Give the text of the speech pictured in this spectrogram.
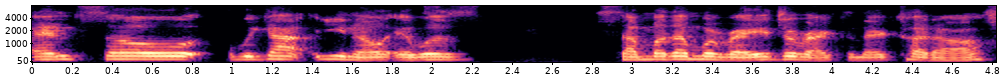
And so we got, you know, it was some of them were very direct in their cutoff,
